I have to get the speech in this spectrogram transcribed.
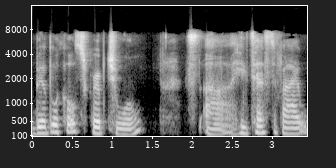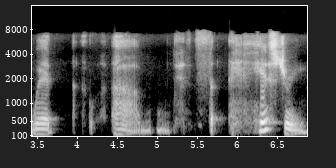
biblical, scriptural. Uh, he testified with um, history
